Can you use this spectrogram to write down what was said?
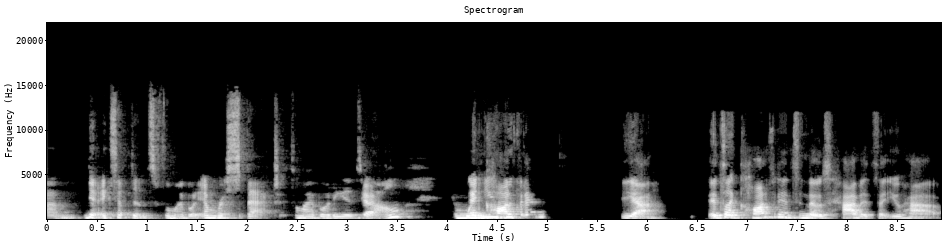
um, yeah acceptance for my body and respect for my body as yeah. well. When and confidence yeah. It's like confidence in those habits that you have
